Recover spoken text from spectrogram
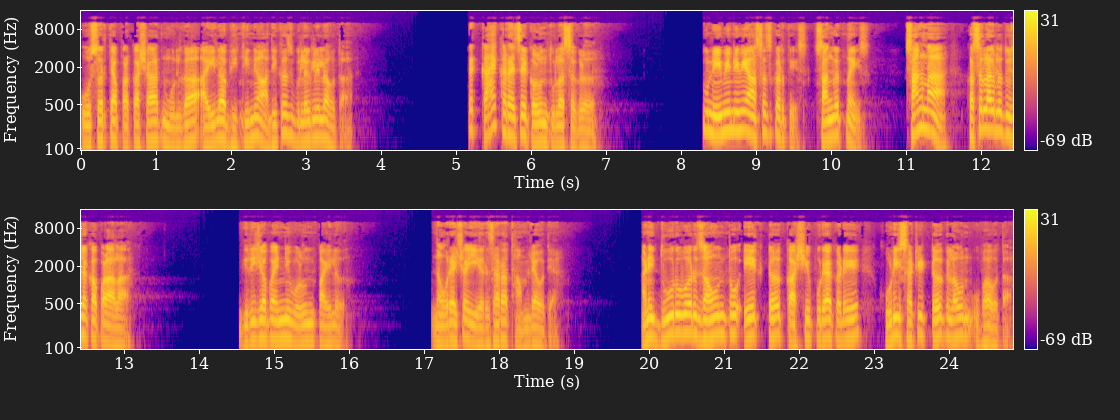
ओसरत्या प्रकाशात मुलगा आईला भीतीने अधिकच बिलगलेला होता. तर काय करायचंय कळून तुला सगळं? तू नेहमी नेहमी असंच करतेस सांगत नाहीस. सांग ना कसं लागलं तुझ्या कपाळाला? गिरिजाबाईंनी वळून पाहिलं. नवऱ्याच्या येरझारा थांबल्या होत्या. आणि दूरवर जाऊन तो एक टक काशीपुऱ्याकडे होडीसाठी टक लावून उभा होता.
